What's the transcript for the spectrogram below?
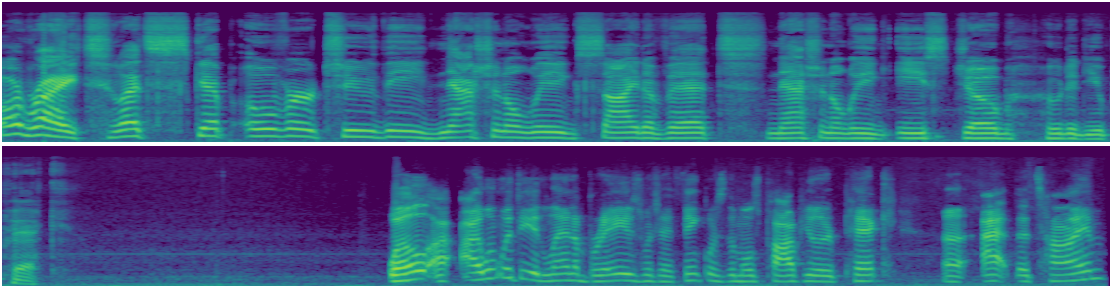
all right, let's skip over to the National League side of it. National League East. Job, who did you pick? Well, I, went with the Atlanta Braves, which I think was the most popular pick uh, at the time,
